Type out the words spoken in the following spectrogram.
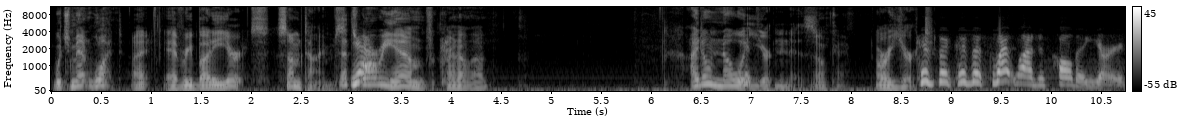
which meant what? I Everybody yurts sometimes. that's Yeah. REM for crying out loud. I don't know what yurton is Okay, or a yurt. Because the because the sweat lodge is called a yurt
